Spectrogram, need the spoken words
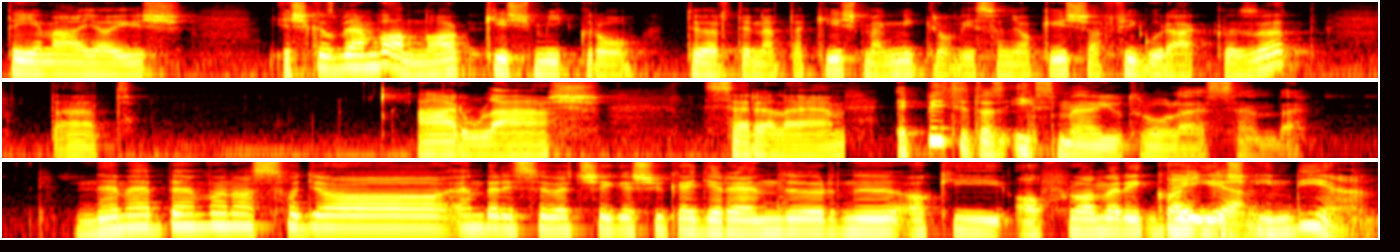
témája is, és közben vannak kis mikro történetek is, meg mikroviszonyok is a figurák között, tehát árulás, szerelem. Egy picit az X-Men jut róla eszembe. Nem ebben van az, hogy a emberi szövetségesük egy rendőrnő, aki afroamerikai és indián?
